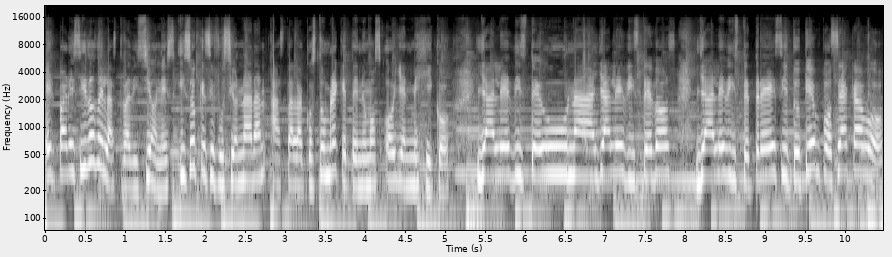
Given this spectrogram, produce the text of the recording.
El parecido de las tradiciones hizo que se fusionaran hasta la costumbre que tenemos hoy en México. Ya le diste una, ya le diste dos, ya le diste tres y tu tiempo se acabó.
